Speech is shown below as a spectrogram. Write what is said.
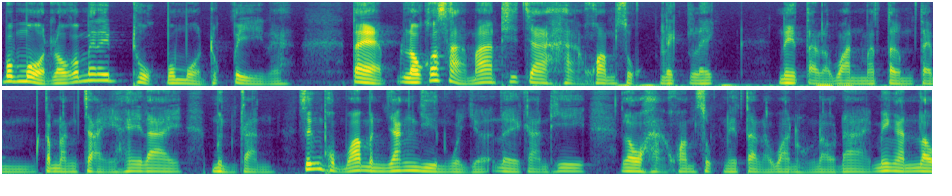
โปรโมทเราก็ไม่ได้ถูกโปรโมททุกปีนะแต่เราก็สามารถที่จะหาความสุขเล็กๆ ในแต่ละวันมาเติมเต็มกำลังใจให้ได้เหมือนกัน ซึ่งผมว่ามันยั่งยืนกว่าเยอะเลยการที่เราหาความสุขในแต่ละวันของเราได้ ไม่งั้นเรา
